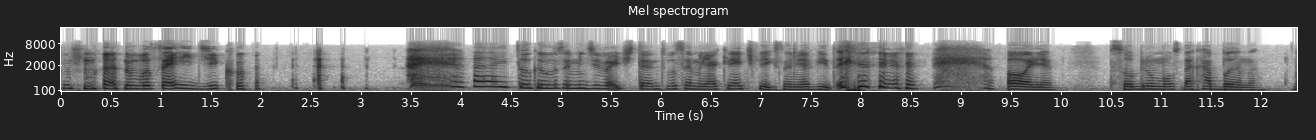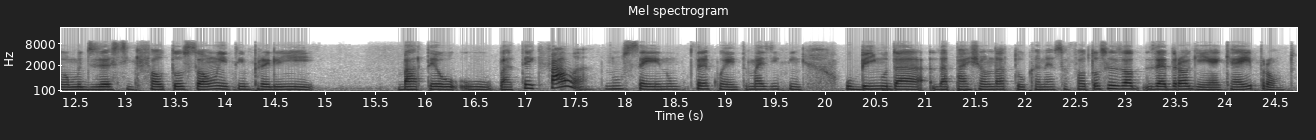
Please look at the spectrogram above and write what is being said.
Mano, você é ridículo. Ai, Tuca, você me diverte tanto. Você é melhor que Netflix na minha vida. Olha, sobre o moço da cabana. Vamos dizer assim que faltou só um item para ele bater o, o, Bater que fala? Não sei, não frequento. Mas enfim, o bingo da, da paixão da Tuca, né? Só faltou ser Zé Droguinha, que aí pronto.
